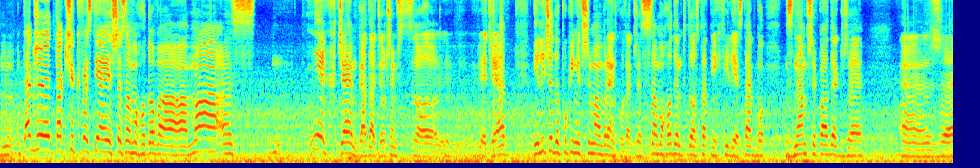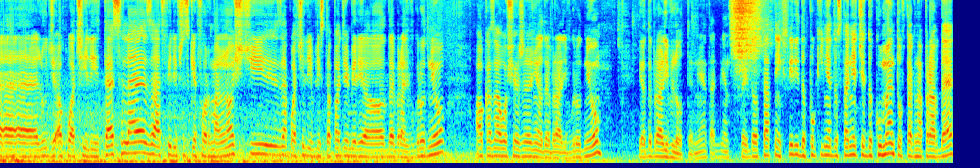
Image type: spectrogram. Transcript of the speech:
Mm, Także tak się kwestia jeszcze samochodowa ma. Nie chciałem gadać o czymś, co wiecie, ja nie liczę dopóki nie trzymam w ręku, także z samochodem to do ostatniej chwili jest tak, bo znam przypadek, że że ludzie opłacili Tesla, załatwili wszystkie formalności, zapłacili w listopadzie, mieli odebrać w grudniu, a okazało się, że nie odebrali w grudniu i odebrali w lutym, nie? Tak więc tutaj do ostatniej chwili, dopóki nie dostaniecie dokumentów tak naprawdę,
